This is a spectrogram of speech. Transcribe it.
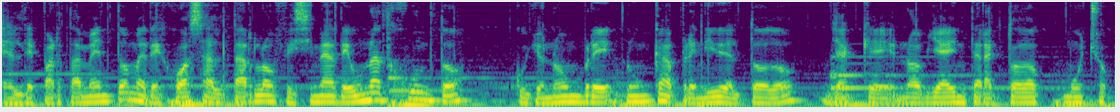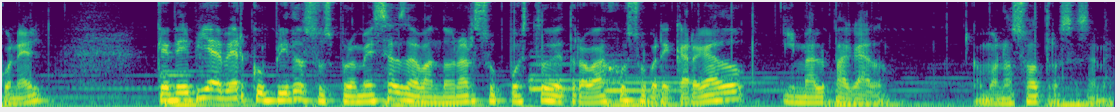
el departamento me dejó asaltar la oficina de un adjunto cuyo nombre nunca aprendí del todo, ya que no había interactuado mucho con él, que debía haber cumplido sus promesas de abandonar su puesto de trabajo sobrecargado y mal pagado. Como nosotros, ese men.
